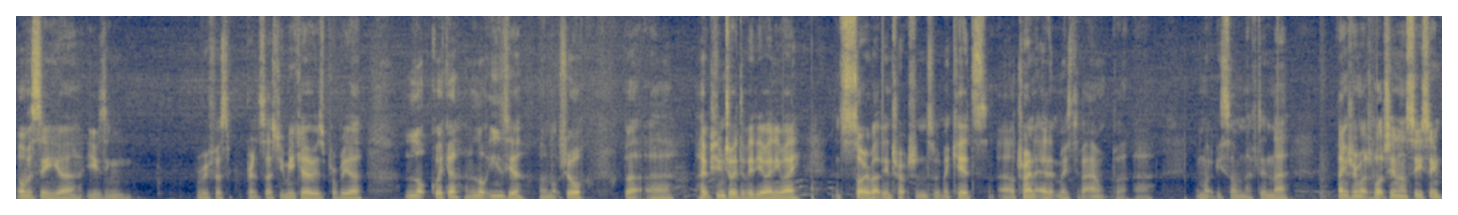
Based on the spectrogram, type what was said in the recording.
Obviously, uh, using Rufus Princess Yumiko is probably a lot quicker and a lot easier. I'm not sure, but uh, I hope you enjoyed the video anyway. And sorry about the interruptions with my kids. Uh, I'll try and edit most of it out, but uh, there might be some left in there. Thanks very much for watching. I'll see you soon.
